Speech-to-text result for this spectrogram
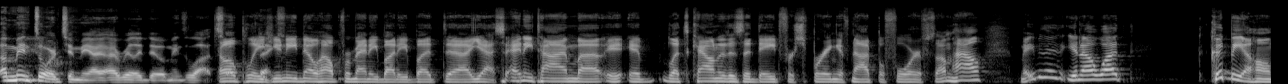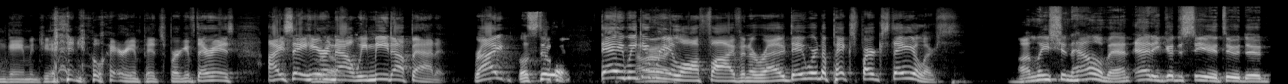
a mentor to me. I, I, really do. It means a lot. So, oh, please, thanks. you need no help from anybody. But uh, yes, anytime. Uh, it, it, let's count it as a date for spring, if not before. If somehow, maybe they, you know what could be a home game in January in Pittsburgh. If there is, I say here and now we meet up at it, right? Let's do it. Hey, we can right. reel off five in a row. They were the Pittsburgh Steelers. Unleashing hell, man. Eddie, good to see you too, dude.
